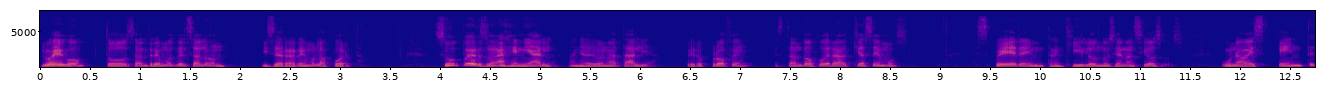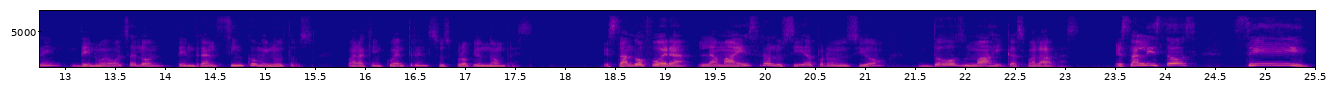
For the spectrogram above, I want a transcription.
Luego todos saldremos del salón y cerraremos la puerta. Súper, suena genial, añadió Natalia. Pero, profe, estando afuera, ¿qué hacemos? Esperen, tranquilos, no sean ansiosos. Una vez entren de nuevo al salón, tendrán cinco minutos para que encuentren sus propios nombres. Estando afuera, la maestra Lucía pronunció dos mágicas palabras. ¿Están listos? Sí,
